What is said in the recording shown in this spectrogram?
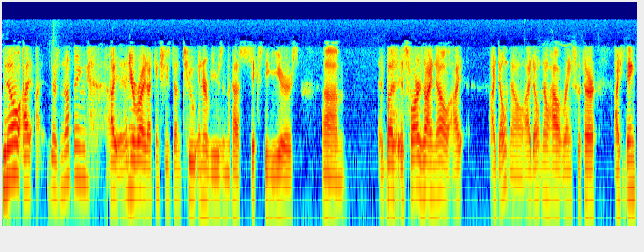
You know, I, I there's nothing. I and you're right. I think she's done two interviews in the past 60 years. Um, but as far as I know, I I don't know. I don't know how it ranks with her. I think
